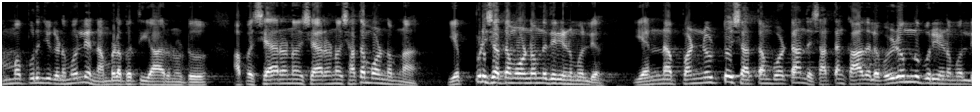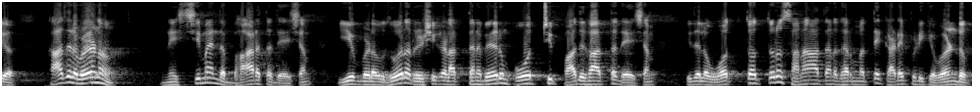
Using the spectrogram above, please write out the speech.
நம்ம புரிஞ்சுக்கணுமோ இல்லையா? நம்மளை பற்றி யாருன்னுட்டு அப்போ சேரணும் சேரணும் சத்தம் போடணும்னா? எப்படி சத்தம் போடணும்னு தெரியணும் இல்லையோ? என்ன பண்ணிட்டு சத்தம் போட்டால் அந்த சத்தம் காதில் விழும்னு புரியணும் இல்லையோ? காதில் விழணும். நிச்சயமா இந்த பாரத தேசம் இவ்வளவு தூரம் ரிஷிகள் அத்தனை பேரும் போற்றி பாதுகாத்த தேசம். இதுல ஒத்தொத்தரும் சனாதன தர்மத்தை கடைபிடிக்க வேண்டும்.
